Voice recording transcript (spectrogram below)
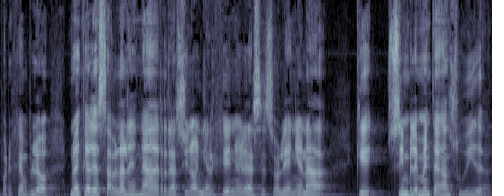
por ejemplo, no hay que les hablarles nada relacionado ni al género, ni a la sexualidad, ni a nada. Que simplemente hagan su vida.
